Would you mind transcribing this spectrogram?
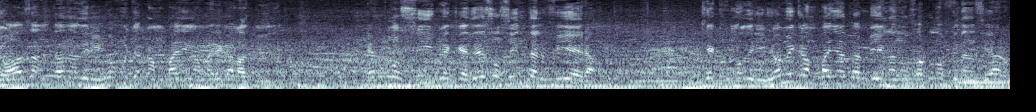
Joao Santana dirigió mucha campaña en América Latina. Es posible que de eso se interfiera, que como dirigió mi campaña también, a nosotros nos financiaron.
